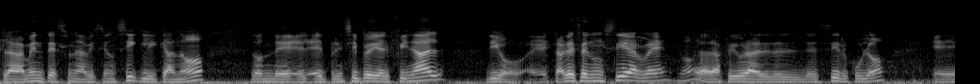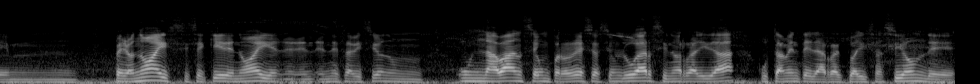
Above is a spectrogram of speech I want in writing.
claramente es una visión cíclica, ¿no? Donde el, principio y el final, digo, establecen un cierre, ¿no? La, figura del círculo, Em, pero no hay, si se quiere, no hay en, esa visión un, avance, un progreso hacia un lugar, sino en realidad justamente la reactualización de,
